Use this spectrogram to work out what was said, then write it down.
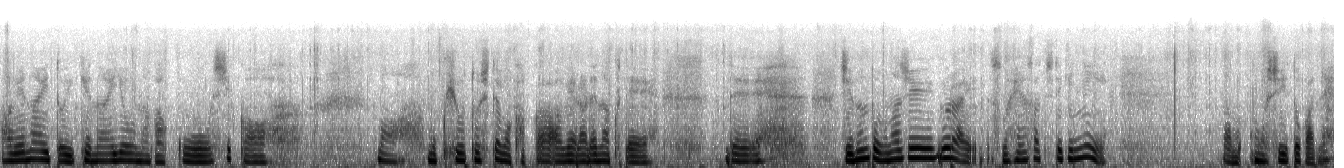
上げないといけないような学校しかまあ目標としては掲げられなくて。で自分と同じぐらいその偏差値的に、まあ、模試とかね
